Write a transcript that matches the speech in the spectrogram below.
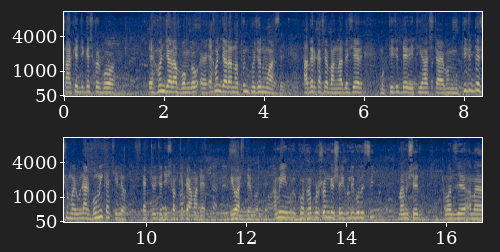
স্যারকে জিজ্ঞেস করব, এখন যারা বঙ্গ এখন যারা নতুন প্রজন্ম আছে, তাদের কাছে বাংলাদেশের মুক্তিযুদ্ধের ইতিহাসটা এবং মুক্তিযুদ্ধের সময় উনার ভূমিকা ছিল একটু যদি সংক্ষেপে আমাদের ভিউয়ার্সদের বলতে আমি কথা প্রসঙ্গে সেইগুলি বলেছি। মানুষের, আমার যে, আমার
